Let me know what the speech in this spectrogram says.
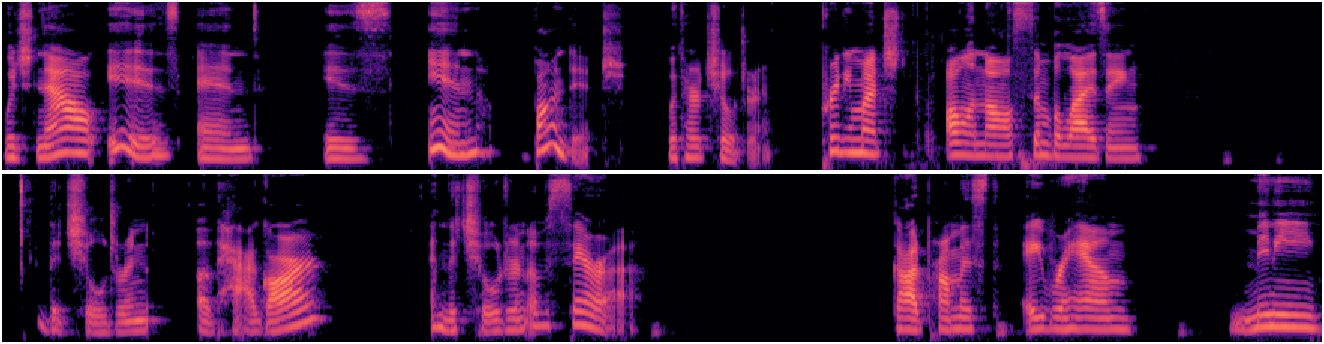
which now is and is in bondage with her children. Pretty much, all in all, symbolizing the children of Hagar and the children of Sarah. God promised Abraham many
